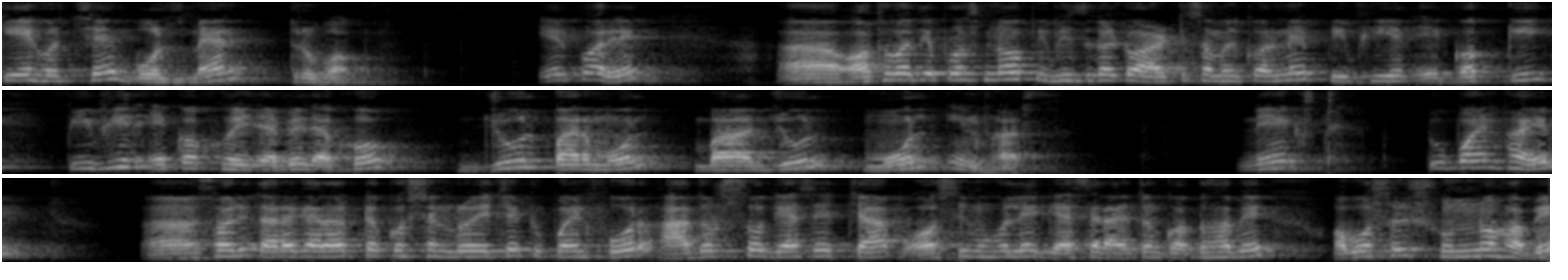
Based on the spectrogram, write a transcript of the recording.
কে হচ্ছে বোলসম্যান ধ্রুবক। এরপরে অথবা যে প্রশ্ন পিভিজিক্যাল টু আরটি সমীকরণে পিভি এর একক কি? পিভির একক হয়ে যাবে, দেখো জুল পার মোল বা joule mole inverse next two point five sorry তার আগে আরও একটা কোশ্চেন রয়েছে টু পয়েন্ট ফোর আদর্শ গ্যাসের চাপ অসীম হলে গ্যাসের আয়তন কত হবে? অবশ্যই শূন্য হবে।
